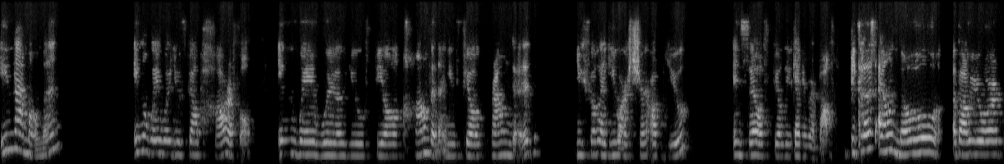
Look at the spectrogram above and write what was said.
in that moment in a way where you feel powerful, in a way where you feel confident, you feel grounded, you feel like you are sure of you instead of feeling getting off. Because I don't know about your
